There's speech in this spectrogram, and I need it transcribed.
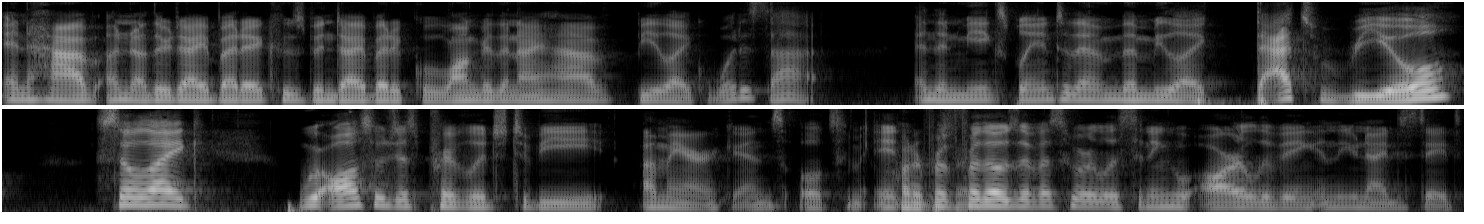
and have another diabetic who's been diabetic longer than I have be like, "What is that?" And then me explain to them, and then be like, "That's real." So like, we're also just privileged to be Americans. Ultimately, for, for those of us who are listening who are living in the United States,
